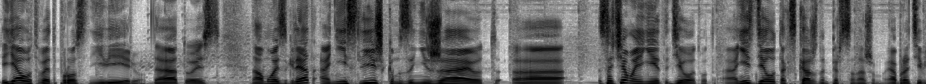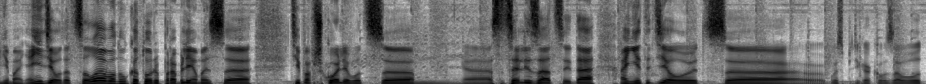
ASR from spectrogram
И я вот в это просто не верю, да, то есть, на мой взгляд, они слишком занижают э, зачем они это делают? Вот, они сделают так с каждым персонажем. Обрати внимание. Они делают это с Элевен, у которой проблемы с, э, типа, в школе вот с э, социализацией, да. Они это делают с, э, господи, как его зовут,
